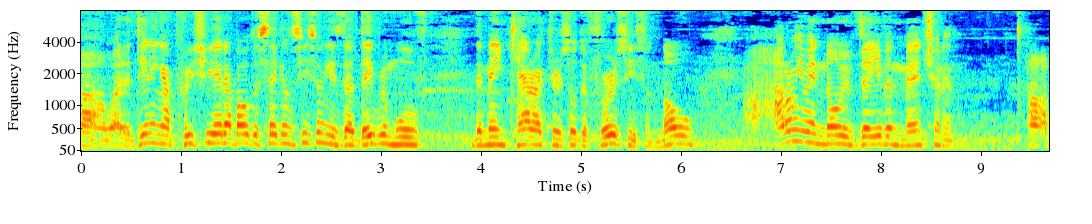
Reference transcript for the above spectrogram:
uh, what I didn't appreciate about the second season is that they removed the main characters of the first season. No, I don't even know if they even mention it. Uh,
